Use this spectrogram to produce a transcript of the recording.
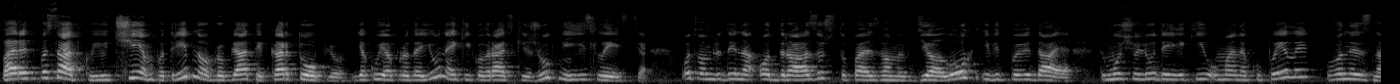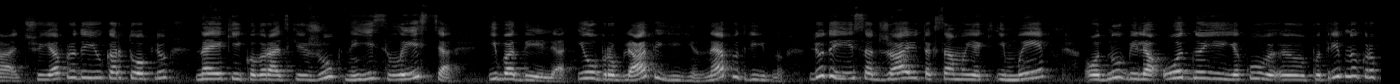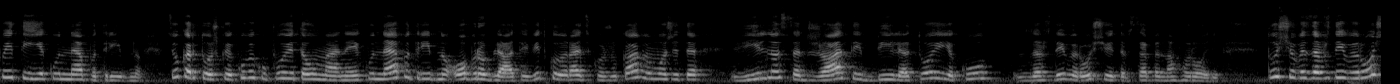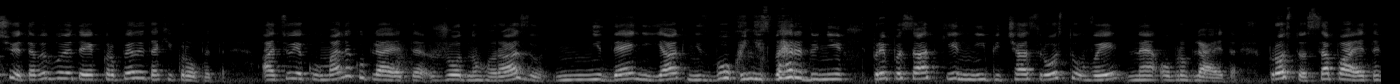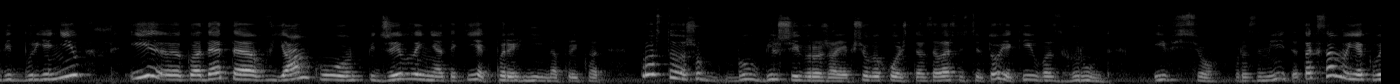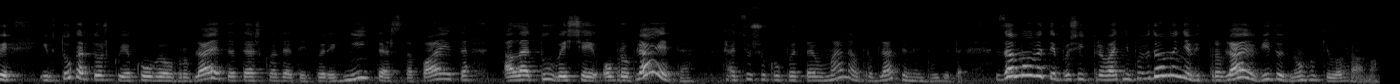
Перед посадкою чим потрібно обробляти картоплю, яку я продаю, на якій колорадський жук не їсть листя. От вам людина одразу ж вступає з вами в діалог і відповідає. Тому що люди, які у мене купили, вони знають, що я продаю картоплю, на якій колорадський жук не їсть листя і бадилля, і обробляти її не потрібно. Люди її саджають так само, як і ми, одну біля одної, яку е, потрібно кропити і яку не потрібно. Цю картошку, яку ви купуєте у мене, яку не потрібно обробляти від колорадського жука, ви можете вільно саджати біля тої, яку завжди вирощуєте в себе на городі. Ту, що ви завжди вирощуєте, ви будете як кропили, так і кропите. А цю, яку в мене купляєте, жодного разу ніде, ніяк, ні збоку, ні спереду, ні при посадці, ні під час росту ви не обробляєте. Просто сапаєте від бур'янів і е, кладете в ямку підживлення, такі як перегній, наприклад. Просто щоб був більший врожай, якщо ви хочете, в залежності від того, який у вас ґрунт. І все, розумієте? Так само, як ви і в ту картошку, яку ви обробляєте, теж кладете і перегній, теж сапаєте, але ту ви ще й обробляєте, а цю, що купите у мене, обробляти не будете. Замовити, пишіть приватні повідомлення, відправляю від 1 кілограма.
